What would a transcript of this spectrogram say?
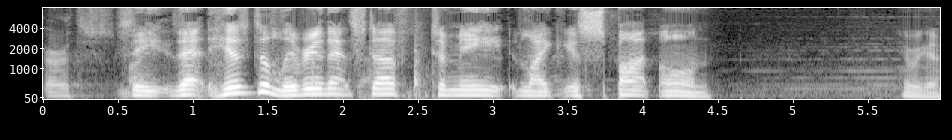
Earth's. See that his delivery of that stuff to me like is spot on. Here we go.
